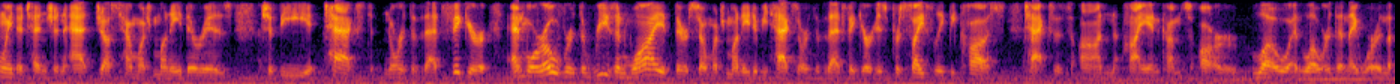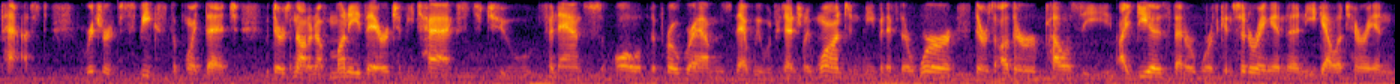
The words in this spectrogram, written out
point attention at just how much money there is to be taxed north of that figure. And moreover, the reason why there's so much money to be taxed north of that figure is precisely because taxes on high incomes are low and lower than they were in the past. Richard speaks the point that there's not enough money there to be taxed to finance all of the programs that we would potentially want. And even if there were, there's other policy ideas that are worth considering in an egalitarian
